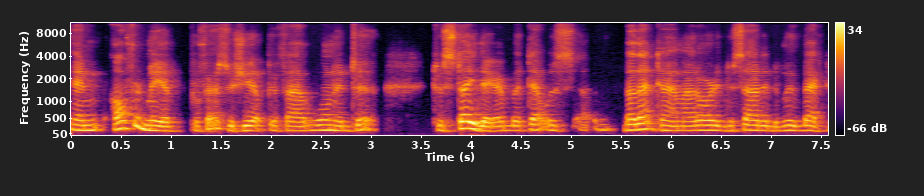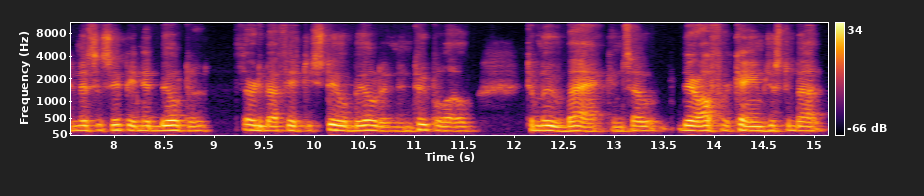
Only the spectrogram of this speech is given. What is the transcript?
and offered me a professorship if I wanted to to stay there. But that was by that time I'd already decided to move back to Mississippi and had built a 30 by 50 steel building in Tupelo to move back. And so their offer came just about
